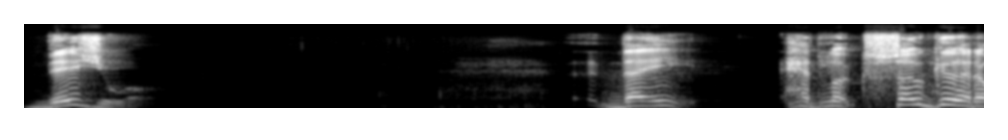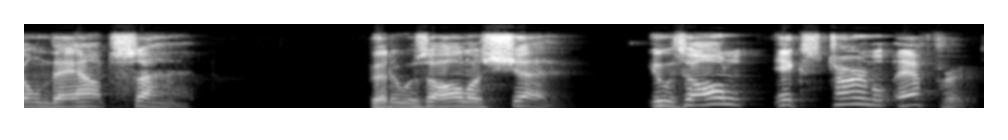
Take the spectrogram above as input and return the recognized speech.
visual they had looked so good on the outside, but it was all a show. It was all external effort.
